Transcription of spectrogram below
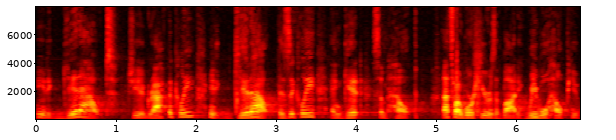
you need to get out geographically, you need to get out physically, and get some help. That's why we're here as a body. We will help you.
